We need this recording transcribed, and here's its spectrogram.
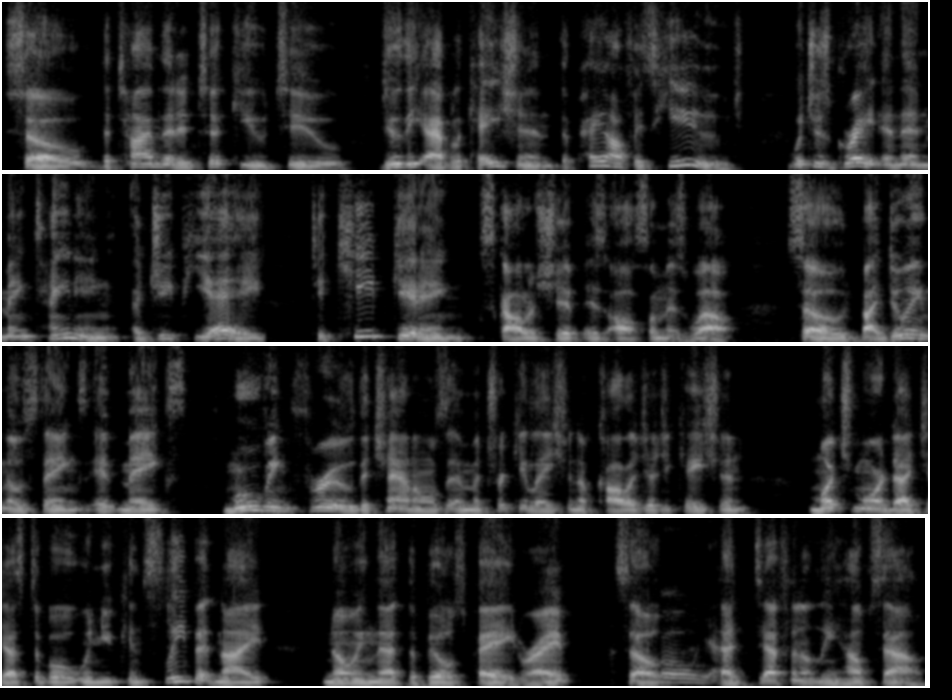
So, the time that it took you to do the application, the payoff is huge, which is great. And then maintaining a GPA to keep getting scholarship is awesome as well. So by doing those things, it makes moving through the channels and matriculation of college education much more digestible when you can sleep at night knowing that the bill's paid, right? So Oh, yeah. that definitely helps out.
